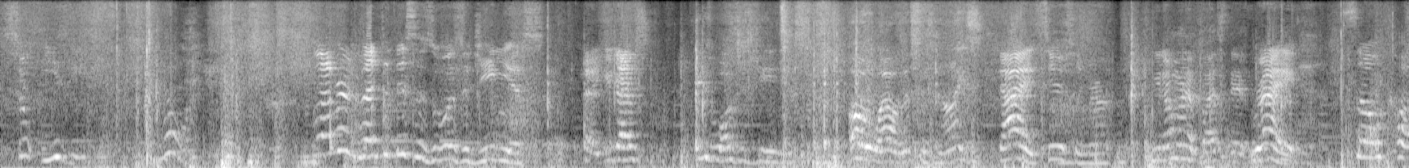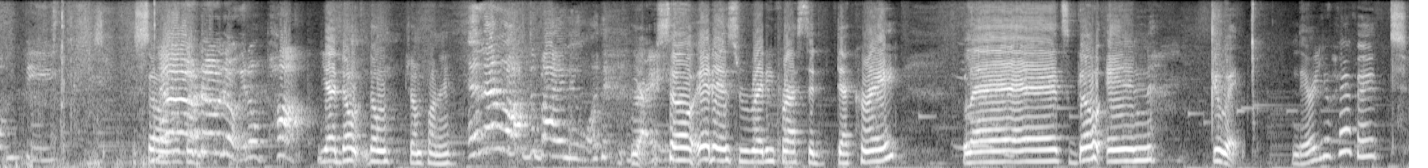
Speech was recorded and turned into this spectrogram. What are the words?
So easy. No. Whoever invented this is, was a genius. Okay, you guys, he's was a genius. Oh wow, this is nice. Guys, seriously, bro. We don't want to bust it. Right. So comfy. So. No, no, no, it'll pop. Yeah. Don't don't jump on it. And then we'll have to buy a new one. Yeah. Right. So it is ready for us to decorate. Let's go in, do it. There you have it.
